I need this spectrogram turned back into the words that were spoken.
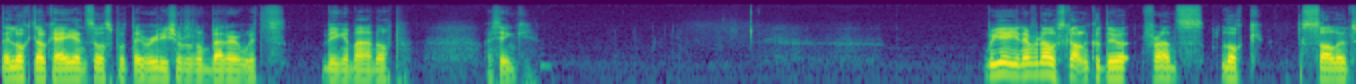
they looked okay against us, but they really should have done better with being a man up. I think. But yeah, you never know. Scotland could do it. France look solid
